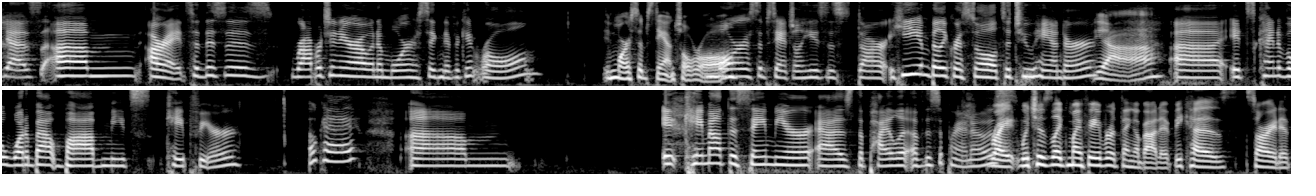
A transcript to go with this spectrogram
yes. Um. All right. So this is Robert De Niro in a more significant role, More substantial role. more substantial. He's the star. He and Billy Crystal. It's a two-hander. yeah. Uh, it's kind of a what about Bob meets Cape Fear. Okay. Um. It came out the same year as the pilot of The Sopranos. Right, which is like my favorite thing about it because sorry to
